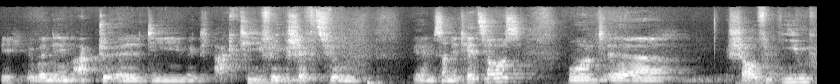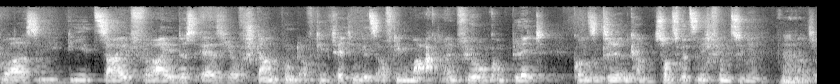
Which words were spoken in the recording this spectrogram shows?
ich übernehme aktuell die wirklich aktive Geschäftsführung im Sanitätshaus und äh, schaufel ihm quasi die Zeit frei, dass er sich auf Standpunkt, auf die Technik, jetzt auf die Markteinführung komplett konzentrieren kann. Sonst wird es nicht funktionieren. Mhm. Also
